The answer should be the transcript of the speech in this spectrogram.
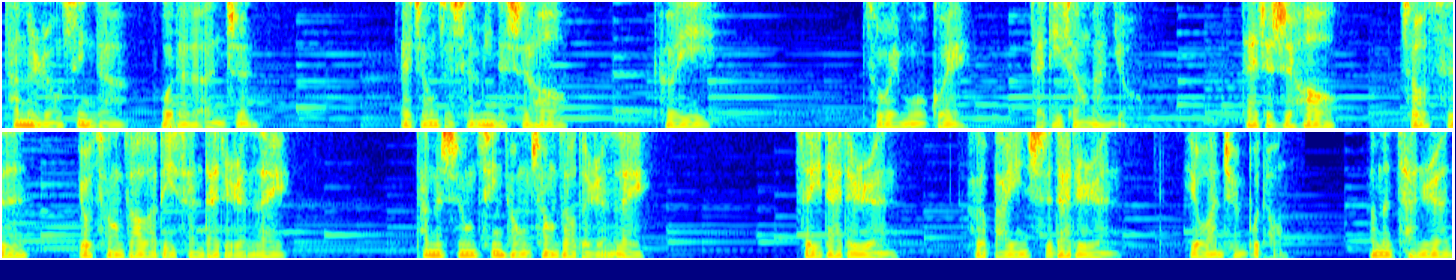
他们荣幸的获得了恩准，在终止生命的时候，可以作为魔鬼在地上漫游。在这之后，宙斯又创造了第三代的人类，他们是用青铜创造的人类。这一代的人。和白银时代的人也完全不同，他们残忍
